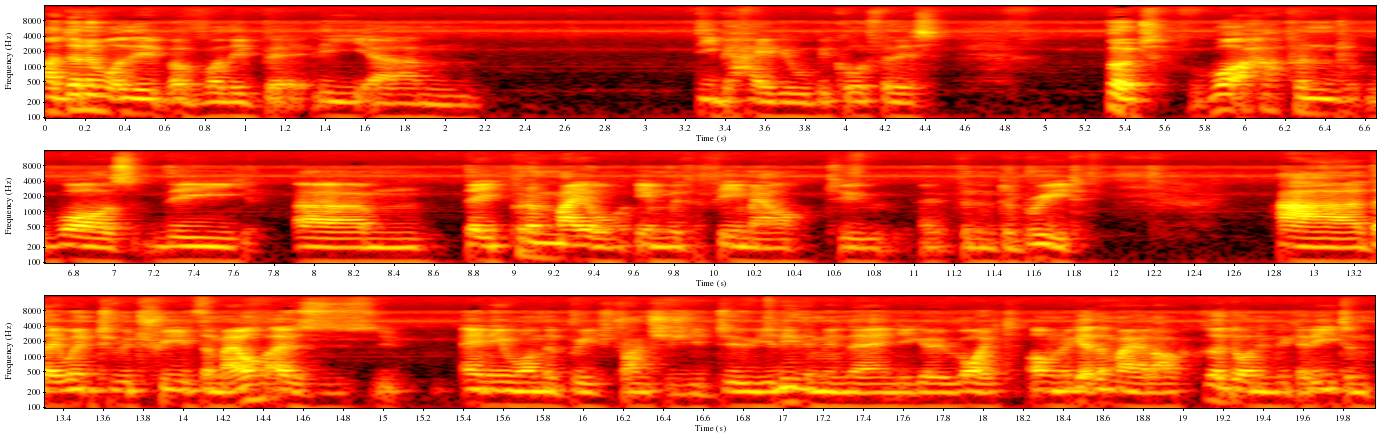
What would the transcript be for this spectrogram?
I don't know what the what the the um, the behaviour will be called for this, but what happened was the um, they put a male in with a female to uh, for them to breed. Uh, they went to retrieve the male as anyone that breeds tarantulas you do, you leave them in there and you go, right, I'm to get the male out because I don't want him to get eaten.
